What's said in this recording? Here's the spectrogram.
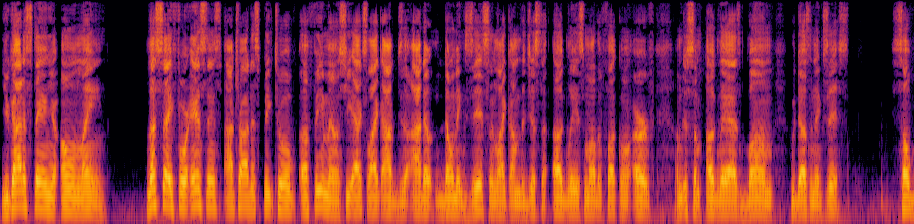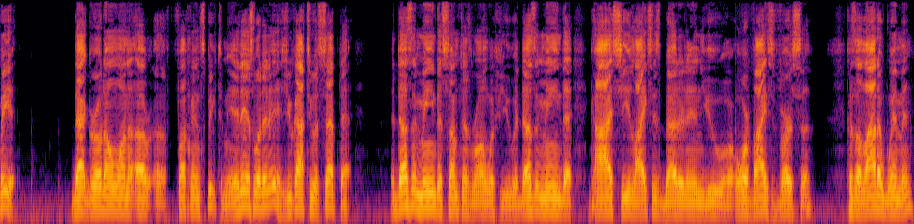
You got to stay in your own lane. Let's say for instance i try to speak to a, a female she acts like i, I don't, don't exist and like i'm the, just the ugliest motherfucker on earth. I'm just some ugly ass bum who doesn't exist. So be it. That girl don't want to uh, uh, fucking speak to me. It is what it is. You got to accept that it doesn't mean that something's wrong with you. It doesn't mean that guys she likes is better than you or, or vice versa. Because a lot of women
